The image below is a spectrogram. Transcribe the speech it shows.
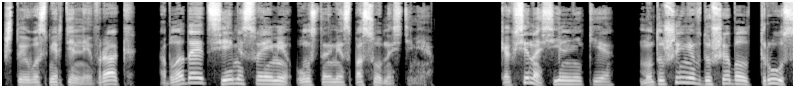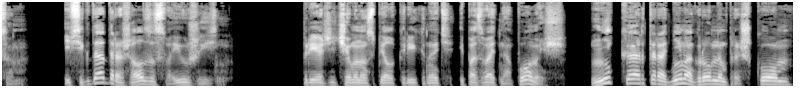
что его смертельный враг обладает всеми своими умственными способностями. Как все насильники, Мутушими в душе был трусом и всегда дрожал за свою жизнь. Прежде чем он успел крикнуть и позвать на помощь, Ник Картер одним огромным прыжком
